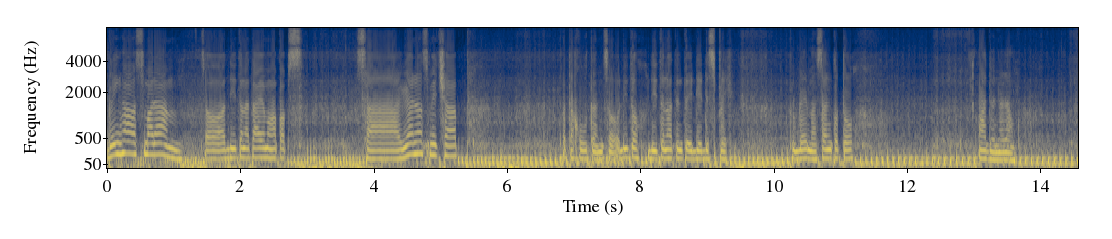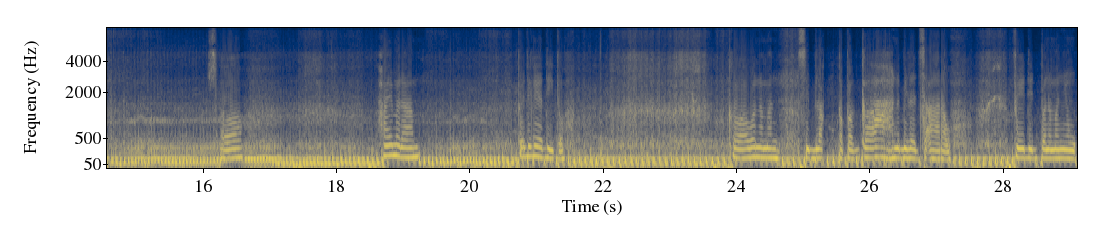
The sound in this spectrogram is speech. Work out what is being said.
Greenhouse madam. So dito na tayo mga paps sa Granos Meat Shop Katakutan. So dito dito natin to i-display. Problema saan ko to? Ah doon na lang. So Hi madam. Pwede kaya dito? Kawawa naman si Black kapag ah, nabilad sa araw. Faded pa naman yung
